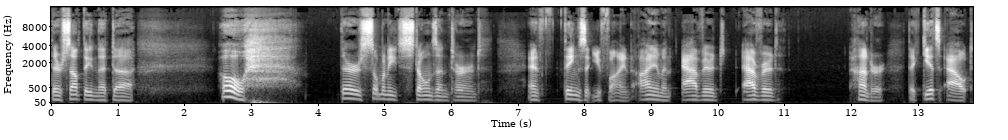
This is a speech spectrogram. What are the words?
There's something that, uh, oh, there's so many stones unturned and things that you find. I am an avid avid hunter that gets out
